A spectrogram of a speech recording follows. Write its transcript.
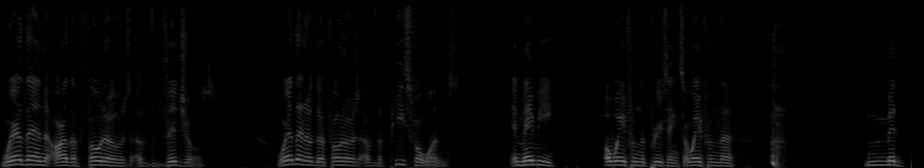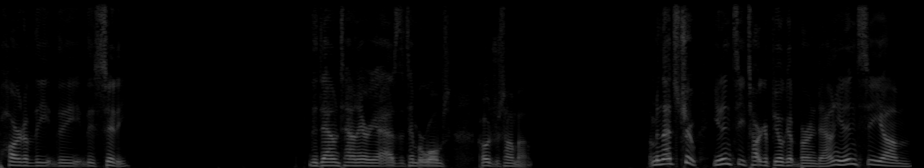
where then are the photos of the vigils? Where then are the photos of the peaceful ones? It may be away from the precincts, away from the mid part of the, the, the city, the downtown area, as the Timberwolves coach was talking about. I mean, that's true. You didn't see Target Field get burned down. You didn't see um.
